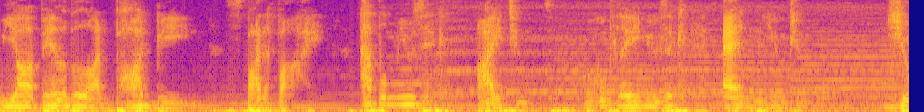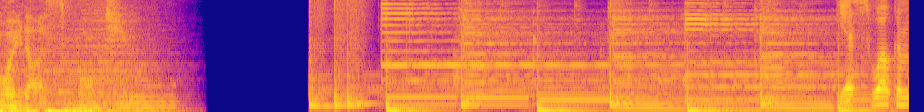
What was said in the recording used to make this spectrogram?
We are available on Podbean, Spotify, Apple Music, iTunes, Google Play Music, and YouTube. Join us, won't you? Yes, welcome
